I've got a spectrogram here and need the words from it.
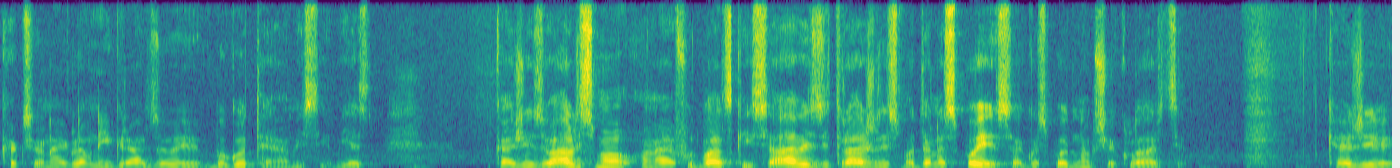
kako se onaj glavni grad zove, Bogota, ja mislim, jest. Kaže, zvali smo onaj futbalski savez i tražili smo da nas spoje sa gospodinom Šekularcem. Kaže,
